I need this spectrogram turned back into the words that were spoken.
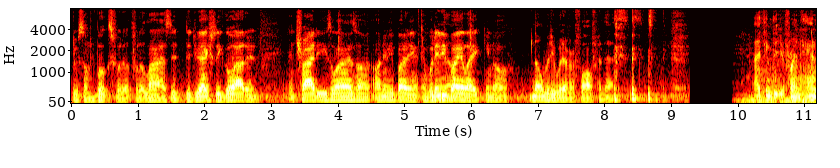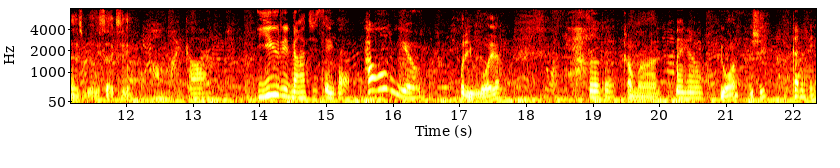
do some books for the for the lines. Did, did you actually go out and, and try these lines on, on anybody? And would anybody like you know? Nobody would ever fall for that. I think that your friend Hannah is really sexy. Oh my God. You did not just say that. How old are you? What are you, a lawyer? A little bit. Come on. I know. You on? Is she? Gonna be.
